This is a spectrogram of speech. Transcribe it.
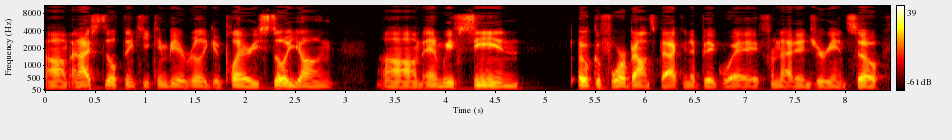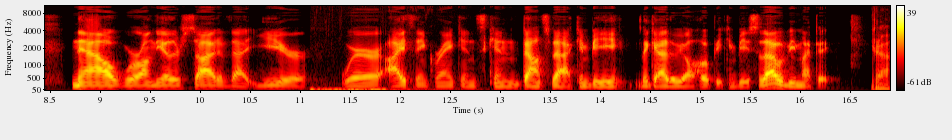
Um, and I still think he can be a really good player. He's still young, um, and we've seen Okafor bounced back in a big way from that injury. And so now we're on the other side of that year where I think Rankins can bounce back and be the guy that we all hope he can be. So that would be my pick. Yeah.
